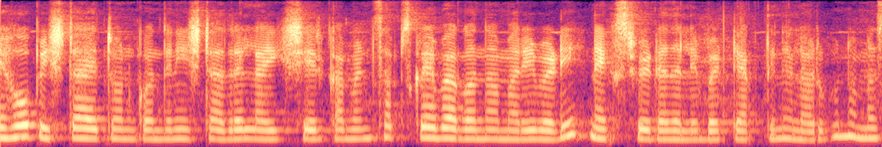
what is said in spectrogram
ಐ ಹೋಪ್ ಇಷ್ಟ ಆಯಿತು ಅಂದ್ಕೊತೀನಿ ಇಷ್ಟ ಆದರೆ ಲೈಕ್ ಶೇರ್ ಕಮೆಂಟ್ ಸಬ್ಸ್ಕ್ರೈಬ್ ಆಗೋದನ್ನ ಮರಿಬೇಡಿ. ನೆಕ್ಸ್ಟ್ ವೀಡಿಯೋದಲ್ಲಿ ಭೇಟಿ ಆಗ್ತೀನಿ ಎಲ್ಲರಿಗೂ ನಮಸ್ತೆ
